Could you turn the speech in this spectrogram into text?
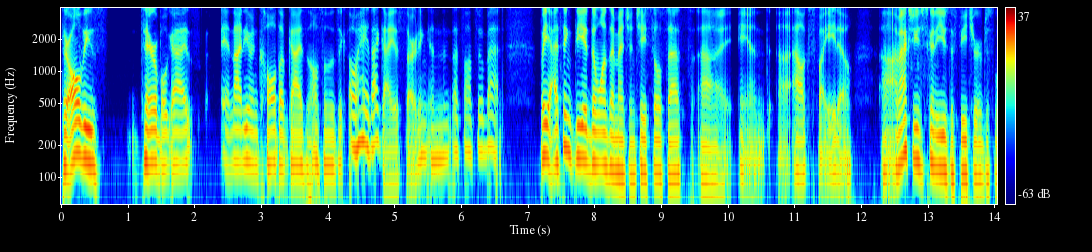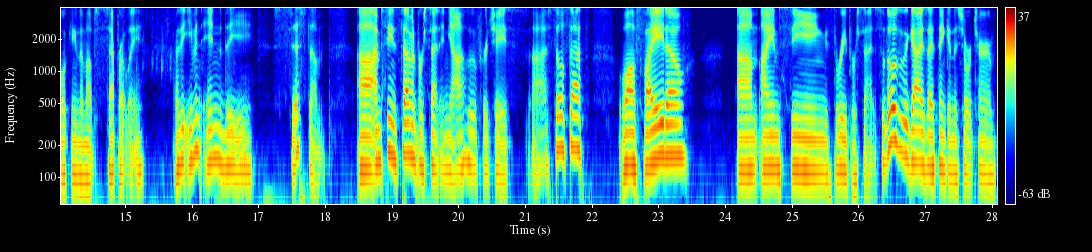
they're all these terrible guys and not even called up guys, and all of a sudden it's like, oh hey, that guy is starting, and that's not so bad. But yeah, I think the the ones I mentioned, Chase Silseth uh, and uh, Alex Faedo, uh, I'm actually just going to use the feature of just looking them up separately. Are they even in the system? Uh, I'm seeing 7% in Yahoo for Chase uh, Silseth, while Faedo, um, I am seeing 3%. So those are the guys I think in the short term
